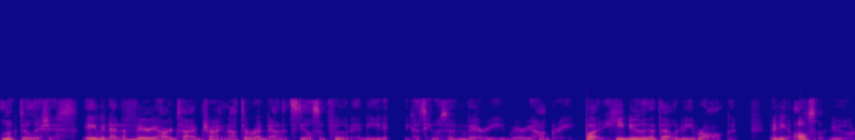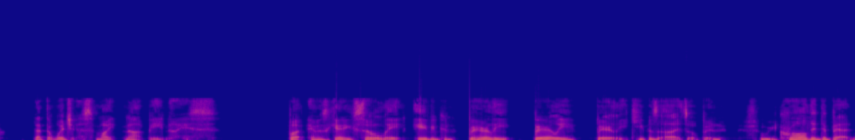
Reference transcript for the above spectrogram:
looked delicious. Avin had a very hard time trying not to run down and steal some food and eat it because he was very, very hungry. But he knew that that would be wrong. And he also knew that the witches might not be nice. But it was getting so late, Avin could barely barely, barely keep his eyes open. So he crawled into bed,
